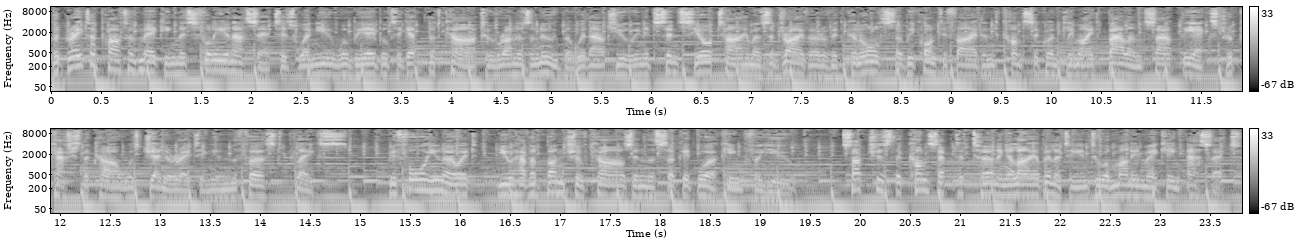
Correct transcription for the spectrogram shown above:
The greater part of making this fully an asset is when you will be able to get that car to run as an Uber without you in it since your time as a driver of it can also be quantified and consequently might balance out the extra cash the car was generating in the first place. Before you know it, you have a bunch of cars in the circuit working for you. Such is the concept of turning a liability into a money-making asset.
